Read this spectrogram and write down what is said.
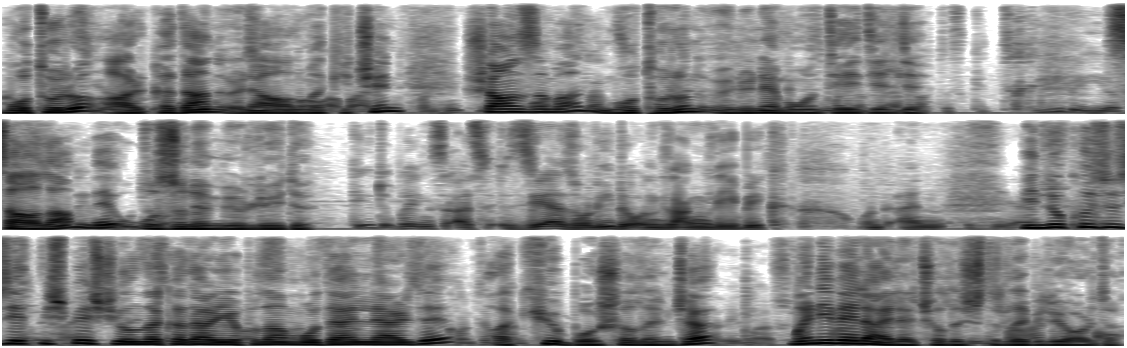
Motoru arkadan öne almak için şanzıman motorun önüne monte edildi. Sağlam ve uzun ömürlüydü. Gilt übrigens als sehr solide und langlebig und ein sehr 1975 yılına kadar yapılan modellerde akü boşalınca manivela ile çalıştırılabiliyordu.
